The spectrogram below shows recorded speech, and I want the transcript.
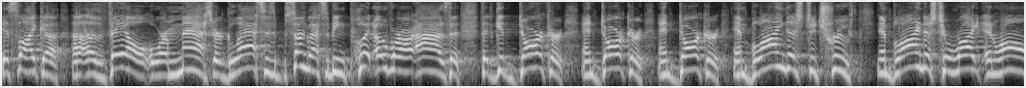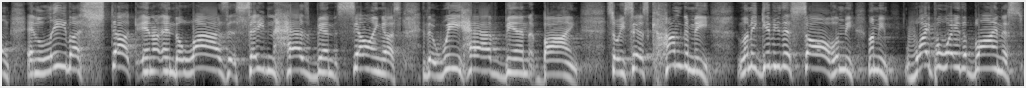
it's like a, a veil or a mask or glasses, sunglasses being put over our eyes that, that get darker and darker and darker and blind us to truth and blind us to right and wrong and leave us stuck in, in the lies that Satan has been selling us, that we have been buying. So he says, Come to me. Let me give you this salve. Let me, let me wipe away the blindness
